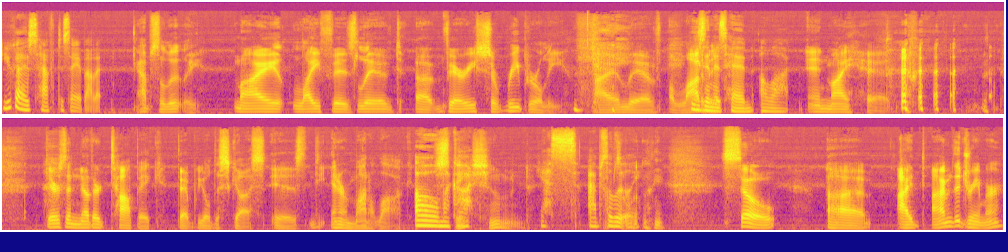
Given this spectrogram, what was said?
you guys have to say about it. Absolutely. My life is lived uh, very cerebrally. I live a lot He's of in his head a lot. in my head. There's another topic that we'll discuss is the inner monologue. Oh my Stay gosh. tuned. Yes, absolutely. Absolutely. So, uh, I I'm the dreamer,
